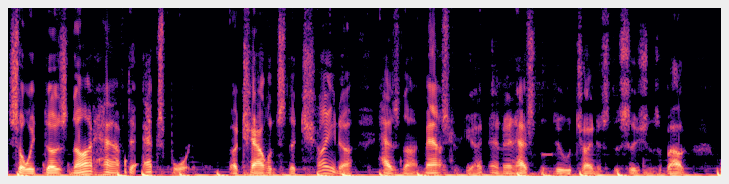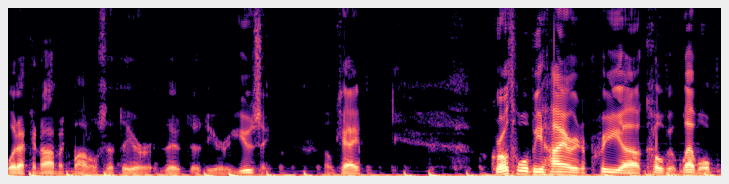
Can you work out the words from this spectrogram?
so it does not have to export, a challenge that China has not mastered yet, and it has to do with China's decisions about what economic models that they are that, that they are using. Okay. Growth will be higher at a pre-COVID level.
